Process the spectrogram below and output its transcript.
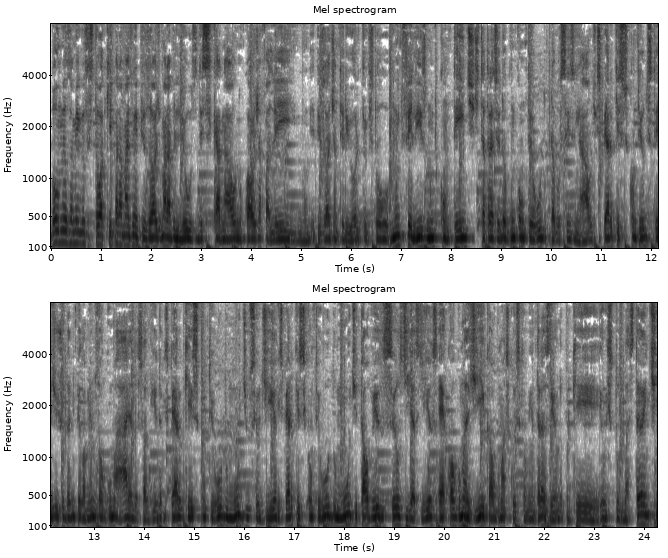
Bom, meus amigos, estou aqui para mais um episódio maravilhoso desse canal, no qual eu já falei no episódio anterior que eu estou muito feliz, muito contente de estar trazendo algum conteúdo para vocês em áudio. Espero que esse conteúdo esteja ajudando em pelo menos alguma área da sua vida. Espero que esse conteúdo mude o seu dia. Espero que esse conteúdo mude talvez os seus dias dias, é com algumas dicas, algumas coisas que eu venho trazendo, porque eu estudo bastante,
